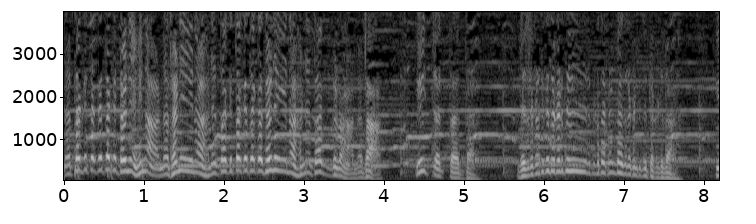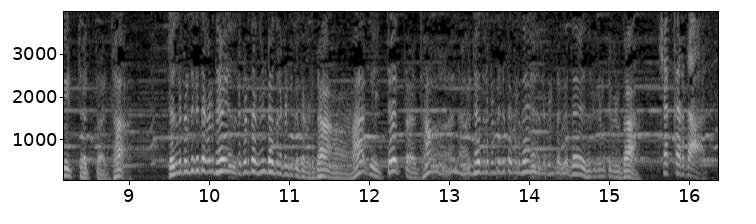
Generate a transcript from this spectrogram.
ಣ ತಕ ತಕ ತಕ ಥಣಿ ಹಿನ ತಕ ತಕ ತಕ ನ ಹಣ ತಕ್ ಗಣ ನ ಧ ಇಟ್ಟ, ತ ಧ ದದ್ರ ಕಟ ಕಟ ಕಟ ಕಟ ಕಟ ದದ್ರ ಕಟ ಕಟ ಧ ಇಟ್ಟ, ತ ಧ ದದ್ರ ಕಟ ಕಟ ಕಟ ನ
